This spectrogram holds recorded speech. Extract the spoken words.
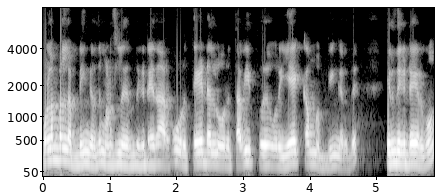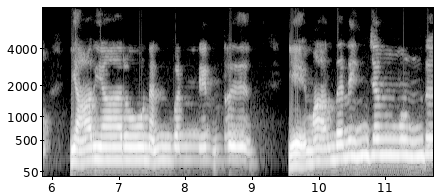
புலம்பல் அப்படிங்கிறது மனசுல இருந்துகிட்டே தான் இருக்கும். ஒரு தேடல் ஒரு தவிப்பு ஒரு ஏக்கம் அப்படிங்கிறது இருந்துகிட்டே இருக்கும். யார் யாரோ நண்பன் என்று ஏமாந்த நெஞ்சம் உண்டு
